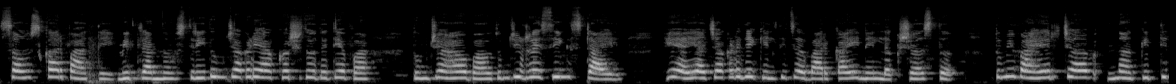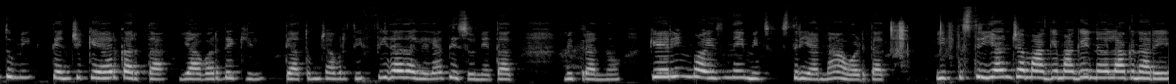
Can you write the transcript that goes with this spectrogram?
संस्कार पाहते. मित्रांनो स्त्री तुमच्याकडे आकर्षित होते तेव्हा तुमचे हावभाव तुमची ड्रेसिंग स्टाईल हे याच्याकडे देखील तिचं बारकाईने लक्ष असतं. तुम्ही बाहेरच्या ना किती तुम्ही त्यांची केअर करता यावर देखील त्या तुमच्यावरती फिदा झालेल्या दिसून येतात. मित्रांनो केअरिंग बॉईज नेहमीच स्त्रियांना आवडतात. इत स्त्रियांच्या मागे मागे न लागणारे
